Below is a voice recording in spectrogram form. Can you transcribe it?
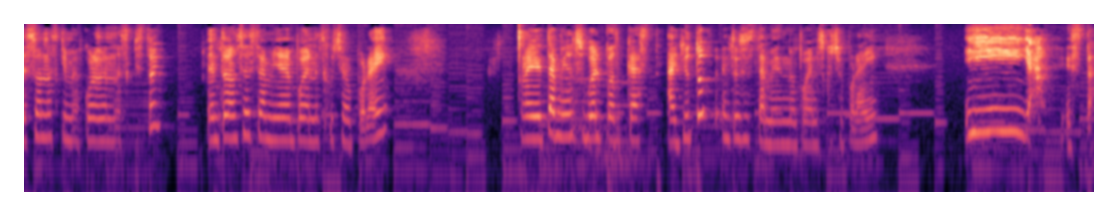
son, las que me acuerdo en las que estoy. Entonces también me pueden escuchar por ahí. Eh, también sube el podcast a YouTube, entonces también me pueden escuchar por ahí. Y ya, está.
